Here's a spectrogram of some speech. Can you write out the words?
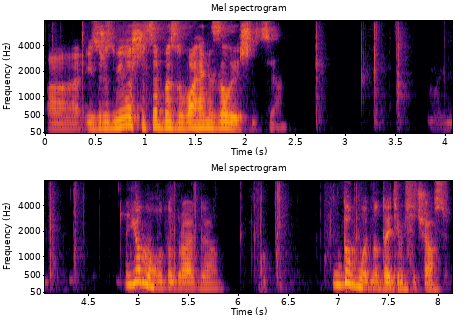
а, і зрозуміло, що це без уваги не залишиться. Ее могут убрать, да. Думают над этим сейчас.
